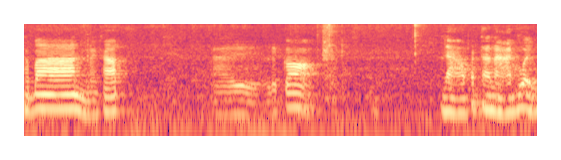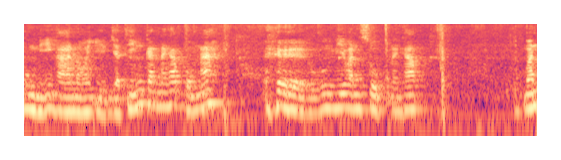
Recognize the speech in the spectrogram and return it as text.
ฐบาลนะครับเออแล้วก็ลาวพัฒนาด้วยพรุ่งนี้ฮานอยอีกอย่าทิ้งกันนะครับ ผมนะพรุ่งนี้วันศุกร์นะครับ วัน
